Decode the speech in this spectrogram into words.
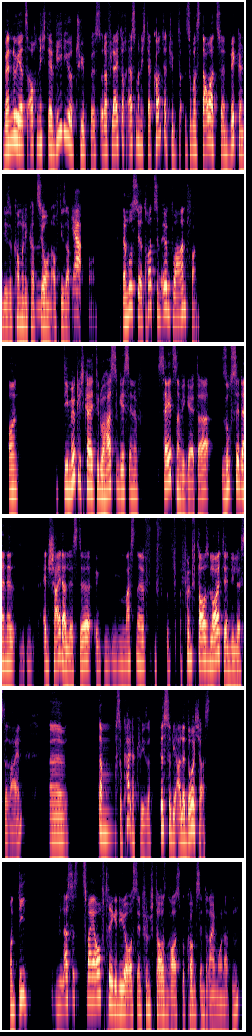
wenn du jetzt auch nicht der Videotyp bist oder vielleicht auch erstmal nicht der Content-Typ, sowas dauert zu entwickeln, diese Kommunikation mhm. auf dieser Plattform, ja. dann musst du ja trotzdem irgendwo anfangen. Und die Möglichkeit, die du hast, du gehst in den Sales Navigator, suchst dir deine Entscheiderliste, machst eine 5000 Leute in die Liste rein, äh, dann machst du Kaltakquise, bis du die alle durch hast. Und die, lass es zwei Aufträge, die du aus den 5000 rausbekommst in drei Monaten,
